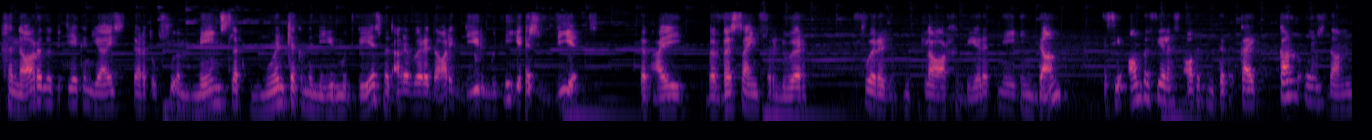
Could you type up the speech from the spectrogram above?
genade dood beteken juis dat dit op so 'n menslik moontlike manier moet wees. Met ander woorde, daardie dier moet nie eers weet dat hy bewussyn verloor voordat dit klaar gebeur het nie en dan is die aanbevelings altyd om te kyk kan ons dan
